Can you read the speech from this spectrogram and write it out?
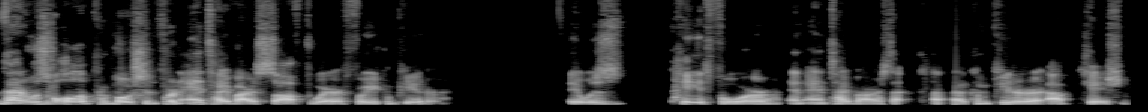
That was all a promotion for an antivirus software for your computer. It was paid for an antivirus uh, computer application.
